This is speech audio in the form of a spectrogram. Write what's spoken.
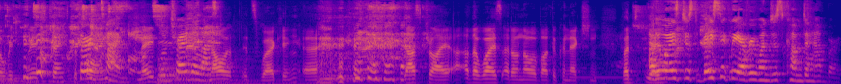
So we, we exchanged the Third phones. time. Maybe We'll try the last now it's working. Uh, last try. Otherwise, I don't know about the connection. But yeah, otherwise just basically everyone just come to hamburg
